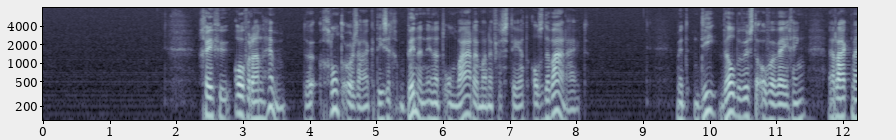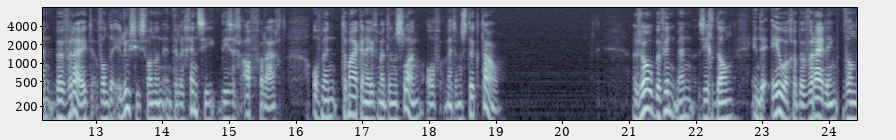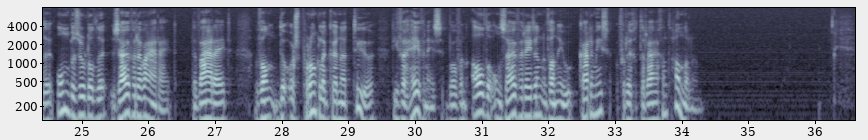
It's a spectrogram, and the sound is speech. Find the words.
Geef u over aan Hem, de grondoorzaak die zich binnen in het onware manifesteert als de waarheid. Met die welbewuste overweging raakt men bevrijd van de illusies van een intelligentie die zich afvraagt of men te maken heeft met een slang of met een stuk touw. Zo bevindt men zich dan in de eeuwige bevrijding van de onbezoedelde, zuivere waarheid, de waarheid van de oorspronkelijke natuur die verheven is boven al de onzuiverheden van uw karmisch vruchtdragend handelen.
